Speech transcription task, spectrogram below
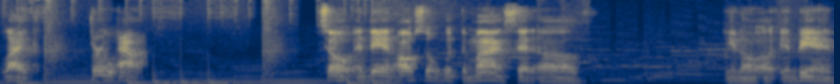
like throughout. So, and then also with the mindset of you know uh, it being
